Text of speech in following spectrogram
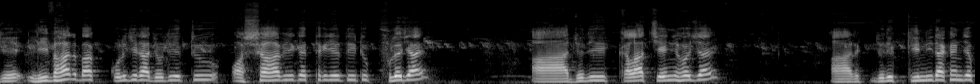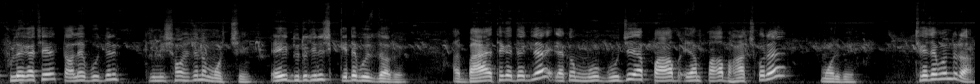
যে লিভার বা কলিজিরা যদি একটু অস্বাভাবিকের থেকে যদি একটু ফুলে যায়, আর যদি কালার চেঞ্জ হয়ে যায় আর যদি কিডনি দেখেন যে ফুলে গেছে, তাহলে বুঝবেন কিডনির সমস্যার জন্য মরছে। এই দুটো জিনিস কেটে বুঝতে হবে। আর বাইরে থেকে দেখলে এরকম মুখ গুঁজে আর পা, এরকম পা ভাঁজ করে মরবে। ঠিক আছে বন্ধুরা?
